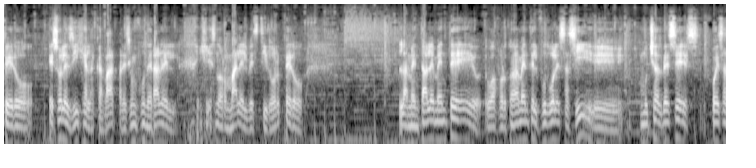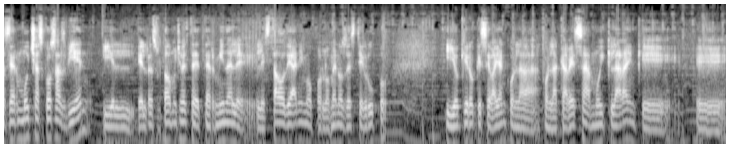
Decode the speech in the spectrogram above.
pero eso les dije al acabar, parecía un funeral el, y es normal el vestidor, pero lamentablemente o afortunadamente el fútbol es así. eh, muchas veces puedes hacer muchas cosas bien y el, el resultado muchas veces te determina el, estado de ánimo, por lo menos de este grupo. Y yo quiero que se vayan con la, con la cabeza muy clara en que eh,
